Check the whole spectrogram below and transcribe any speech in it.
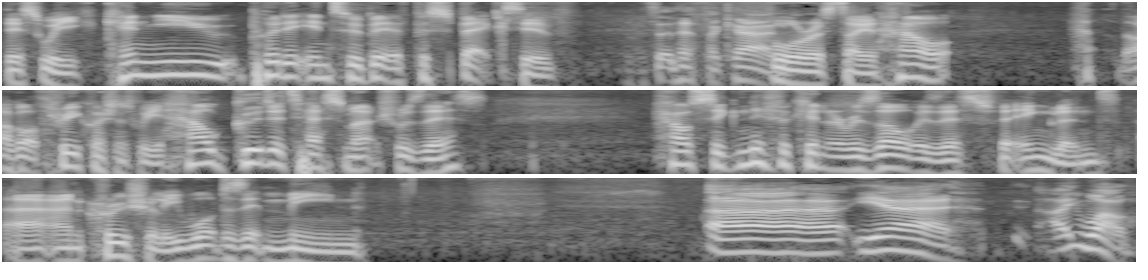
this week. Can you put it into a bit of perspective I don't know if I can. for us, Tone? How, I've got three questions for you. How good a test match was this? How significant a result is this for England? Uh, and crucially, what does it mean? Uh, yeah. I, well,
